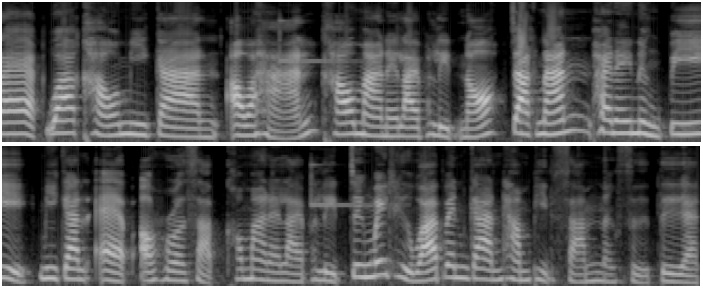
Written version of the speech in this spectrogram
แรกว่าเขามีการเอาอาหารเข้ามาในลายผลิตเนาะ จากนั้นภายใน 1 ปี มีการแอบเอาโทรศัพท์เข้ามาในลายผลิต จึงไม่ถือว่าเป็นการทำผิดซ้ำหนังสือเตือน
